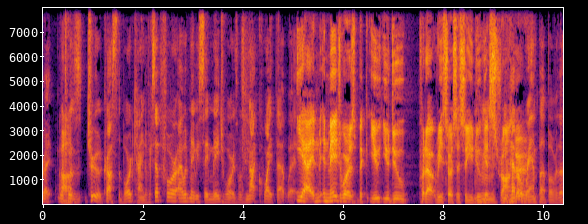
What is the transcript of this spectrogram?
Right, which Uh, was true across the board, kind of, except for I would maybe say Mage Wars was not quite that way. Yeah, in, in Mage Wars, you you do put out resources, so you do get Mm-hmm. you stronger. have a ramp up over the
